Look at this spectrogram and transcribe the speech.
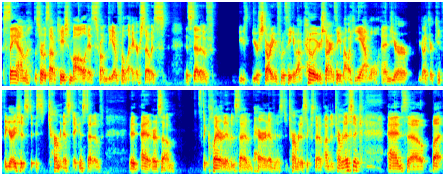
SAM, the service application model, it's from the infra layer. So it's instead of you, you're starting from thinking about code, you're starting to think about like YAML, and your, your like your configuration is, is deterministic instead of it, or it's um it's declarative instead of imperative, and it's deterministic instead of undeterministic. And so, but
